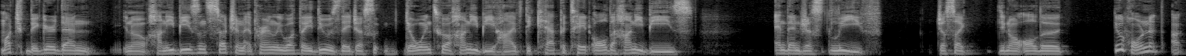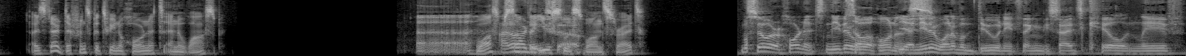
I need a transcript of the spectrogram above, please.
much bigger than you know honeybees and such. And apparently, what they do is they just go into a honeybee hive, decapitate all the honeybees, and then just leave. Just like you know all the do hornet. Uh, is there a difference between a hornet and a wasp? Uh, Wasps are the useless so. ones, right? Well, so are hornets. Neither. So are hornets. Yeah, neither one of them do anything besides kill and leave.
